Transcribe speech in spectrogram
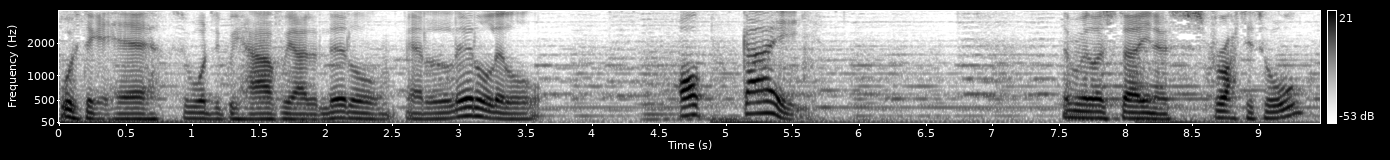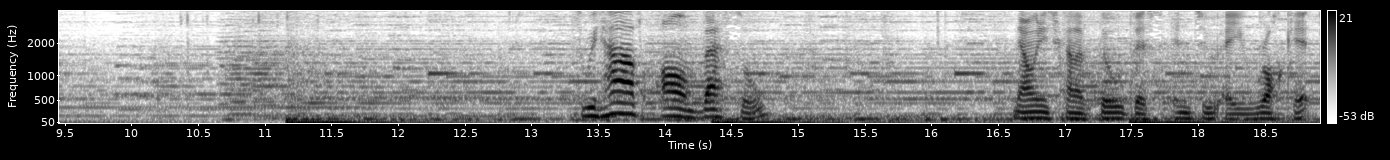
We'll stick it here. So what did we have? We had a little, we had a little, little, okay. Then we'll just, uh, you know, strut it all. So we have our vessel. Now we need to kind of build this into a rocket.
